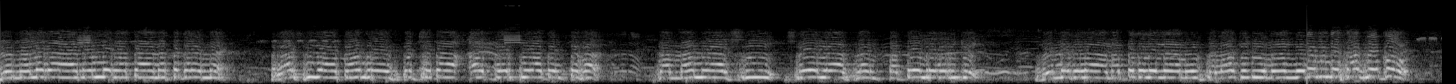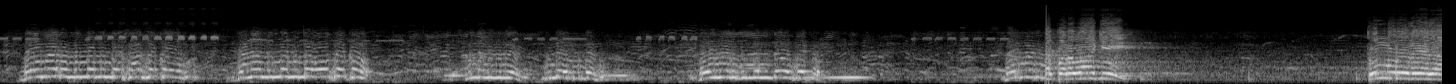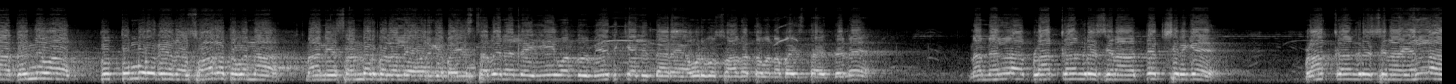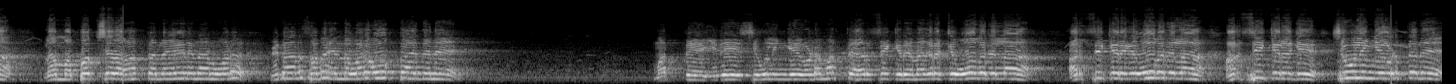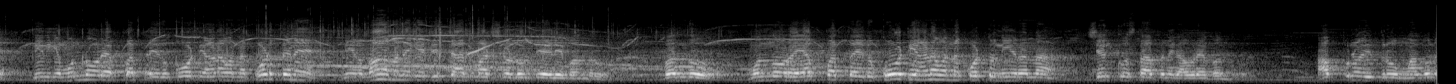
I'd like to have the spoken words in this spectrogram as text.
ನಿಮ್ಮೆಲ್ಲರ ಅಮೂಲ್ಯವಾದ ಮತಗಳನ್ನ ರಾಷ್ಟ್ರೀಯ ಕಾಂಗ್ರೆಸ್ ಪಕ್ಷದ ಅಭ್ಯರ್ಥಿಯಾದಂತಹ ಸನ್ಮಾನ್ಯ ಶ್ರೀ ಶ್ರೇಯಾಸ್ ಎಂ ಪಟೇಲ್ ಅವರಿಗೆ ನಿಮ್ಮೆಗಳ ಮತಗಳನ್ನು ಮೀಸಲಾಗಿಡಿ ಮುಂದೆ ಮುಂದೆ ಸಾಗಬೇಕು ದಯಮಾಡಿ ಮುಂದೆ ಮುಂದೆ ಸಾಗಬೇಕು ಜನ ಮುಂದೆ ಮುಂದೆ ಹೋಗ್ಬೇಕು. ಮುಂದೆ ಮುಂದೆ ಮುಂದೆ ಮುಂದೆ ದಯಮಾಡಿ ಮುಂದೆ ಮುಂದೆ ಹೋಗ್ಬೇಕು. ಪರವಾಗಿ ತುಂಬ ಹೃದಯದ ಧನ್ಯವಾದ. ತುಂಬ ಹೃದಯದ ಸ್ವಾಗತವನ್ನ ನಾನು ಈ ಸಂದರ್ಭದಲ್ಲಿ ಅವರಿಗೆ ಬಯ ಈ ಒಂದು ವೇದಿಕೆಯಲ್ಲಿದ್ದಾರೆ, ಅವರಿಗೂ ಸ್ವಾಗತವನ್ನ ಬಯಸ್ತಾ ಇದ್ದೇನೆ. ನಮ್ಮೆಲ್ಲ ಬ್ಲಾಕ್ ಕಾಂಗ್ರೆಸ್ಸಿನ ಅಧ್ಯಕ್ಷರಿಗೆ, ಬ್ಲಾಕ್ ಕಾಂಗ್ರೆಸ್ಸಿನ ಎಲ್ಲ ನಮ್ಮ ಪಕ್ಷದ ಮಾತನ್ನ ಹೇಳಿ ನಾನು ಹೊರ ವಿಧಾನಸಭೆಯಿಂದ ಹೊರಗೆ ಹೋಗ್ತಾ ಇದ್ದೇನೆ. ಮತ್ತೆ ಇದೇ ಶಿವಲಿಂಗೇಗೌಡ ಮತ್ತೆ ಅರಸೀಕೆರೆ ನಗರಕ್ಕೆ ಹೋಗೋದಿಲ್ಲ, ಅರಸೀಕೆರೆಗೆ ಹೋಗೋದಿಲ್ಲ, ಅರಸೀಕೆರೆಗೆ ಶಿವಲಿಂಗೇ ಕೊಡ್ತೇನೆ ನಿನಗೆ ಮುನ್ನೂರ ಎಪ್ಪತ್ತೈದು ಕೋಟಿ ಹಣವನ್ನ ಕೊಡ್ತೇನೆ. ನೀನು ಮಾ ಮನೆಗೆ ಡಿಸ್ಚಾರ್ಜ್ ಮಾಡಿಸ್ಕೊಂಡು ಅಂತ ಹೇಳಿ ಬಂದ್ರು. ಬಂದು ಮುನ್ನೂರ ಎಪ್ಪತ್ತೈದು ಕೋಟಿ ಹಣವನ್ನ ಕೊಟ್ಟು ನೀರನ್ನ ಶಂಕುಸ್ಥಾಪನೆಗೆ ಅವರೇ ಬಂದ್ರು. ಅಪ್ಪನೂ ಇದ್ರು, ಮಗನು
